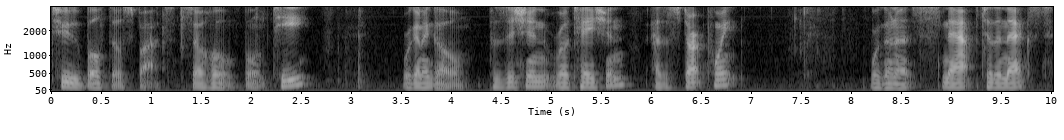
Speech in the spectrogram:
to both those spots. So hold, boom, T, we're gonna go position rotation as a start point. We're gonna snap to the next.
